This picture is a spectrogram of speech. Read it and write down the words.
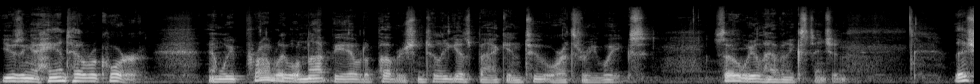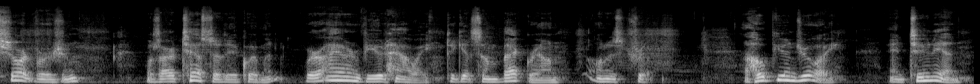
using a handheld recorder, and we probably will not be able to publish until he gets back in two or three weeks. So we'll have an extension. This short version was our test of the equipment, where I interviewed Howie to get some background on his trip. I hope you enjoy and tune in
